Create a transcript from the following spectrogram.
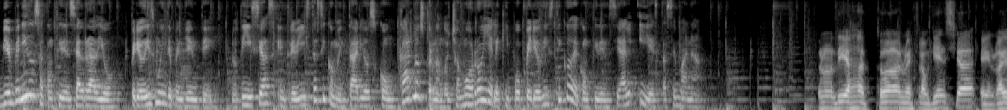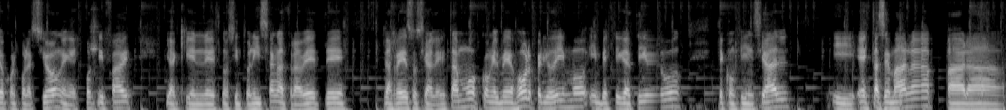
Bienvenidos a Confidencial Radio, periodismo independiente, noticias, entrevistas y comentarios con Carlos Fernando Chamorro y el equipo periodístico de Confidencial y esta semana. Buenos días a toda nuestra audiencia en Radio Corporación, en Spotify y a quienes nos sintonizan a través de las redes sociales. Estamos con el mejor periodismo investigativo de Confidencial y esta semana para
